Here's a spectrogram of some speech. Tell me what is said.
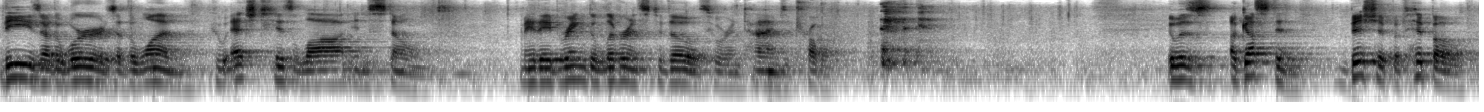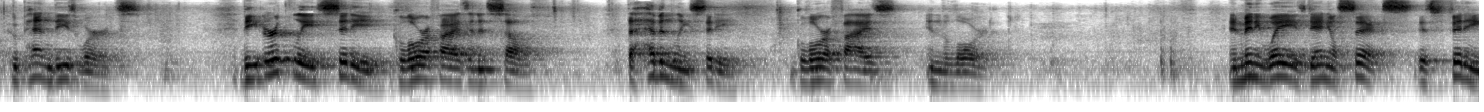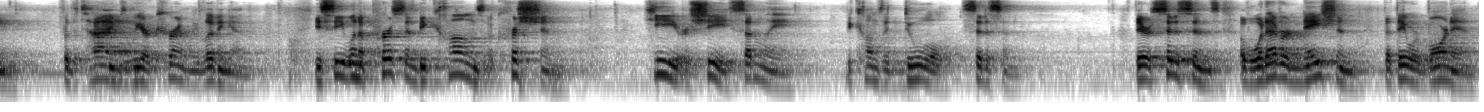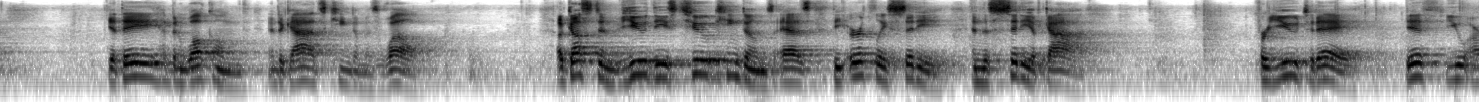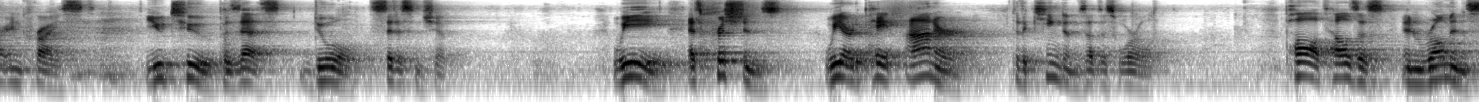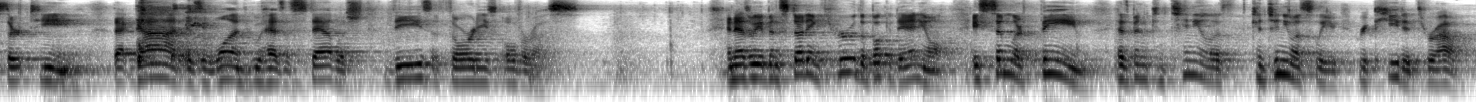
These are the words of the one who etched his law in stone. May they bring deliverance to those who are in times of trouble. It was Augustine, Bishop of Hippo, who penned these words The earthly city glorifies in itself, the heavenly city glorifies in the Lord. In many ways, Daniel 6 is fitting for the times we are currently living in. You see, when a person becomes a Christian, he or she suddenly becomes a dual citizen. They're citizens of whatever nation that they were born in, yet they have been welcomed into God's kingdom as well. Augustine viewed these two kingdoms as the earthly city and the city of God. For you today, if you are in Christ, you too possess dual citizenship. We, as Christians, we are to pay honor to the kingdoms of this world. Paul tells us in Romans 13 that God is the one who has established these authorities over us. And as we have been studying through the book of Daniel, a similar theme has been continuous, continuously repeated throughout.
